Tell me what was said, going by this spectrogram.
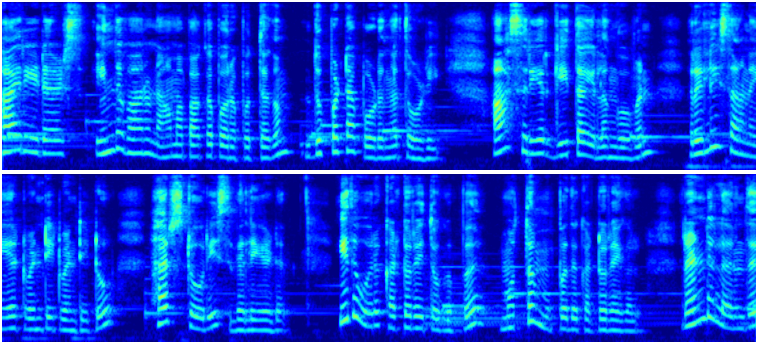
ஹாய் ரீடர்ஸ் இந்த வாரம் நாம் பார்க்க போகிற புத்தகம் துப்பட்டா போடுங்க தோழி. ஆசிரியர் கீதா இளங்கோவன் ரிலீஸ் ஆன year twenty twenty two her stories வெளியீடு. இது ஒரு கட்டுரை தொகுப்பு மொத்தம் முப்பது கட்டுரைகள். ரெண்டுலேருந்து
